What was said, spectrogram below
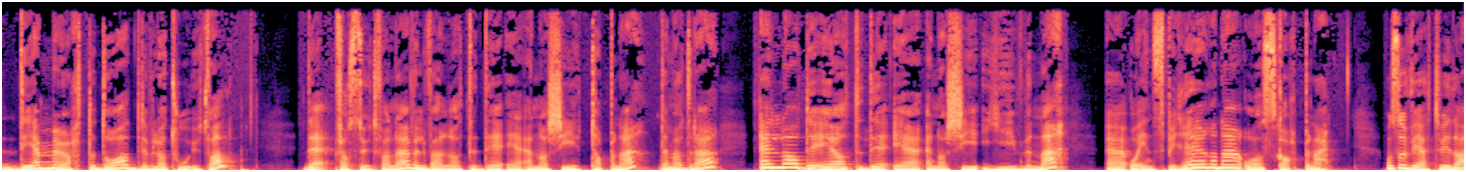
Det møtet da, det vil ha to utfall. Det første utfallet vil være at det er energitappende, det møtet der. Eller det er at det er energigivende eh, og inspirerende og skapende. Og så vet vi da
